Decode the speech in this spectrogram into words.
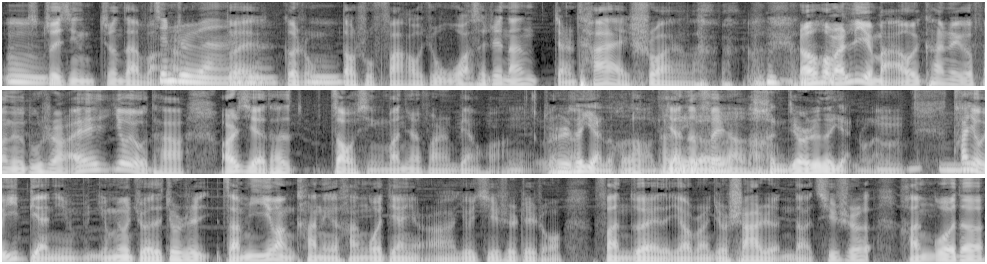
嗯，最近正在网上对各种到处发，我就哇塞，这男的简直太帅了。然后后面立马我看这个《犯罪都市二》，哎，又有他，而且他造型完全发生变化，嗯，而且他演的很好，演的非常好，狠劲儿真的演出来了。嗯，他有一点，你有没有觉得，就是咱们以往看那个韩国电影啊，尤其是这种犯罪的，要不然就是杀人的，其实韩国的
